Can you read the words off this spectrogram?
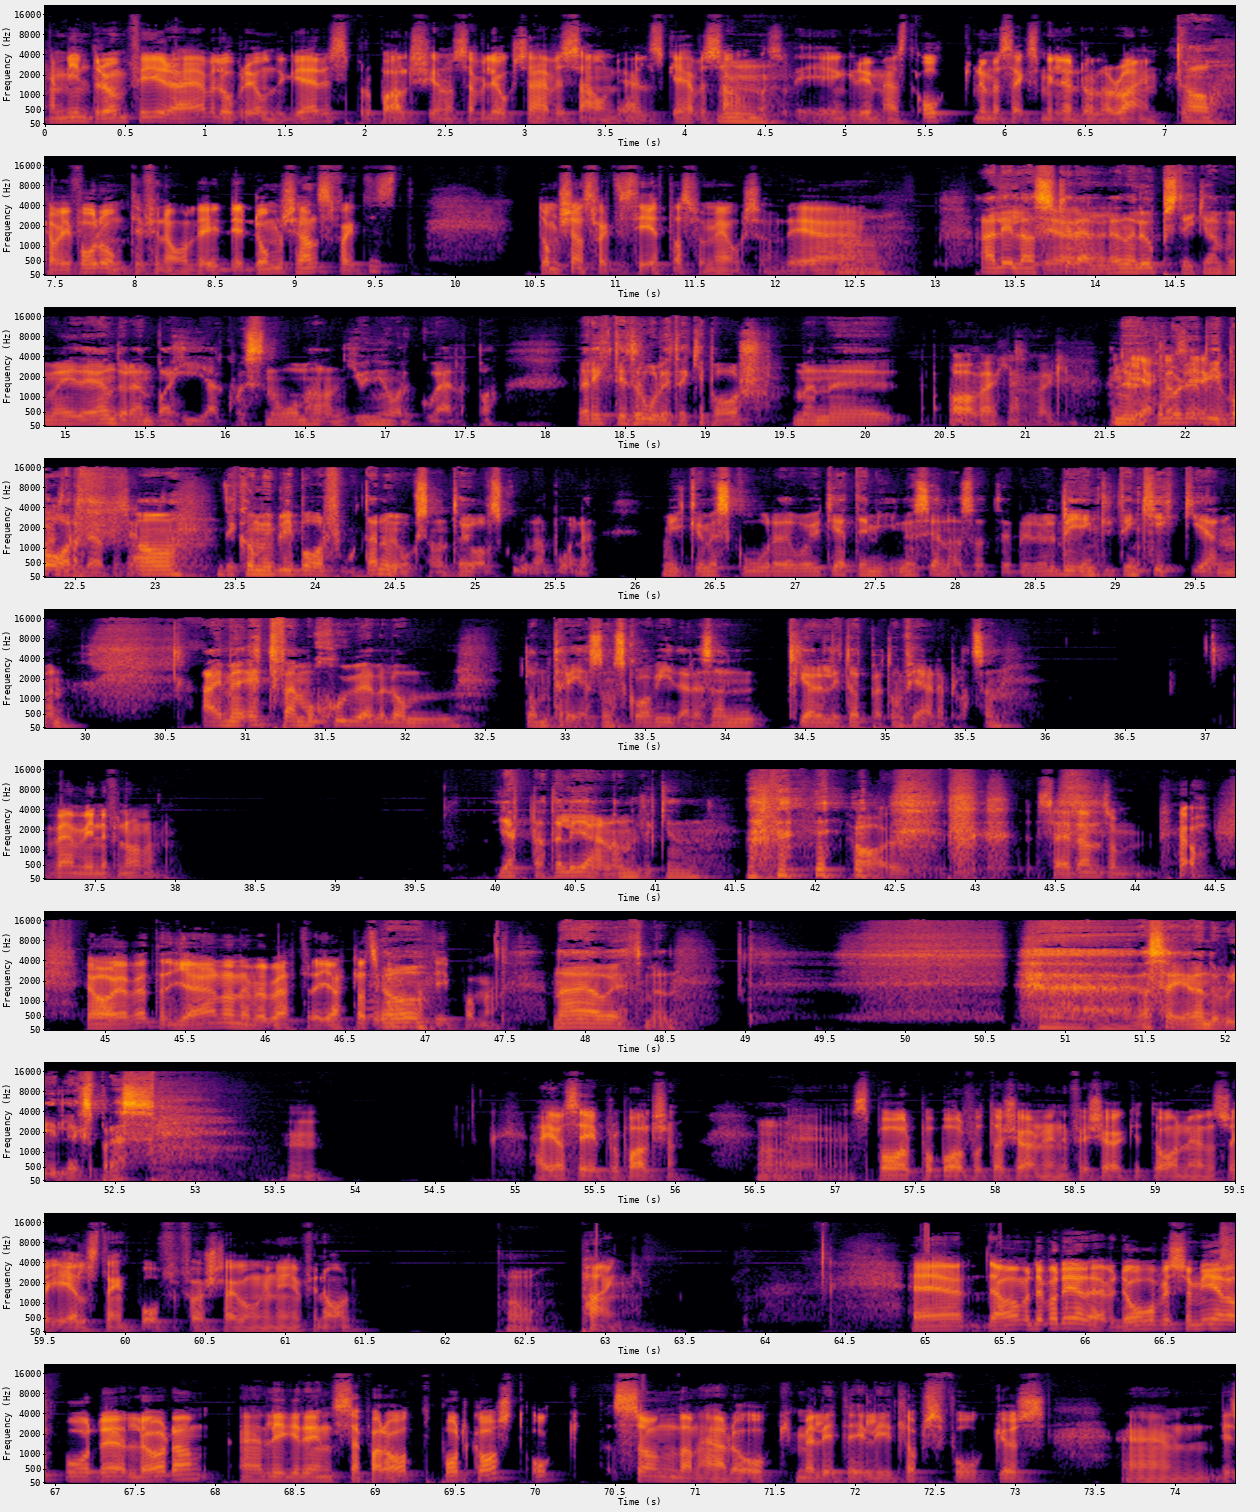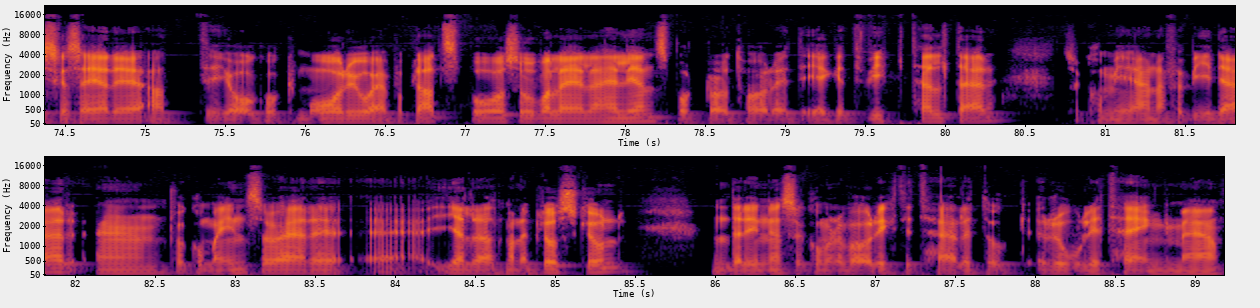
ja. min dröm fyra är väl Obrion de Gers, Propulsion och sen vill jag också Heavy Sound. Jag älskar Heavy Sound. Mm. Alltså, det är en grym häst. Och nummer 6 million dollar Rhyme. Ja. Kan vi få dem till final? Det, det, de känns faktiskt de känns faktiskt hetast för mig också. Det är. Den lilla skrällen är... eller uppstickaren för mig, det är ändå den Bahia Quesnom, han Junior Guelpa. Riktigt roligt ekipage, men... Eh, ja, verkligen, verkligen. Nu kommer det bli bar... Ja, det kommer bli barfota nu också, han tar ju av skorna på henne. Hon gick ju med skor, det var ju ett jätteminus senast, så att det blir, bli en liten kick igen, men... Nej, men 1, 5 och 7 är väl de, de tre som ska vidare. Sen tycker jag det är lite öppet om fjärdeplatsen. Vem vinner finalen? Hjärtat eller hjärnan? Vilken... ja, säg den som... Ja, ja, jag vet inte. Hjärnan är väl bättre. Hjärtat ska ja. man tippa med. Nej, jag vet, men... Jag säger ändå Readly Express. Mm. Nej, jag säger Propulsion. Mm. spar på barfotakörningen i försöket, Daniel, så helstängt på för första gången i en final. Ja. Pang! Eh, ja, men det var det. Då har vi summerat både lördagen, eh, ligger i en separat podcast och söndagen här då och med lite Elitloppsfokus. Ehm, vi ska säga det att jag och Mario är på plats på Solvalla hela helgen. Sportbladet har ett eget VIP-tält där. Så kom gärna förbi där. Ehm, för att komma in så är det, eh, gäller det att man är pluskund. Där inne så kommer det vara riktigt härligt och roligt häng med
